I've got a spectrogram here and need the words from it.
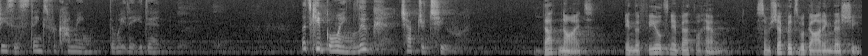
Jesus, thanks for coming the way that you did. Let's keep going. Luke chapter 2. That night, in the fields near Bethlehem, some shepherds were guarding their sheep.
